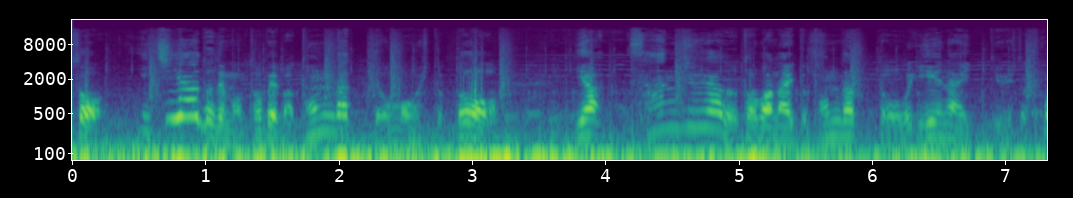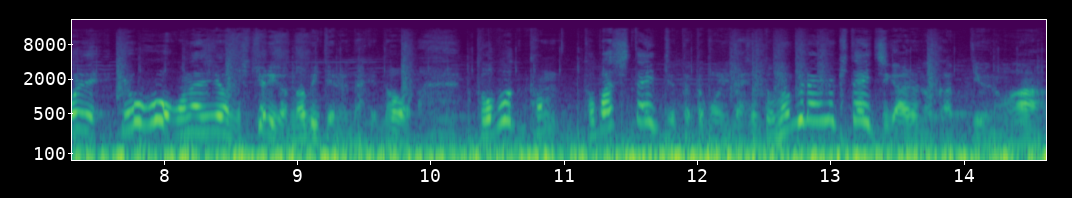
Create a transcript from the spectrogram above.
そう。1ヤードでも飛べば飛んだって思う人といや30ヤード飛ばないと飛んだと言えないっていう人これで両方同じように飛距離が伸びてるんだけど飛ばしたいって言ったところに対してどのぐらいの期待値があるのかっていうのは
